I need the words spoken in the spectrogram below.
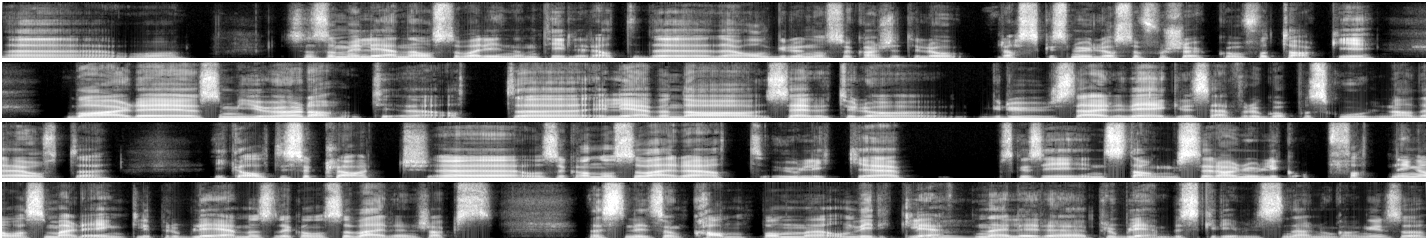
Uh, og sånn som Helene også var innom tidligere, at det, det, er all grunn også kanskje til å raskest mulig også forsøke å få tak i hva er det som gjør da at uh, eleven da ser ut til å grue seg eller vegre seg for å gå på skolen? Det er ofte ikke alltid så klart, og så kan det også være at ulike skal si, instanser har en ulik oppfatning av hva som er det egentlige problemet, så det kan også være en slags nesten litt sånn kamp om, om virkeligheten mm. eller uh, problembeskrivelsen der noen ganger. Så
